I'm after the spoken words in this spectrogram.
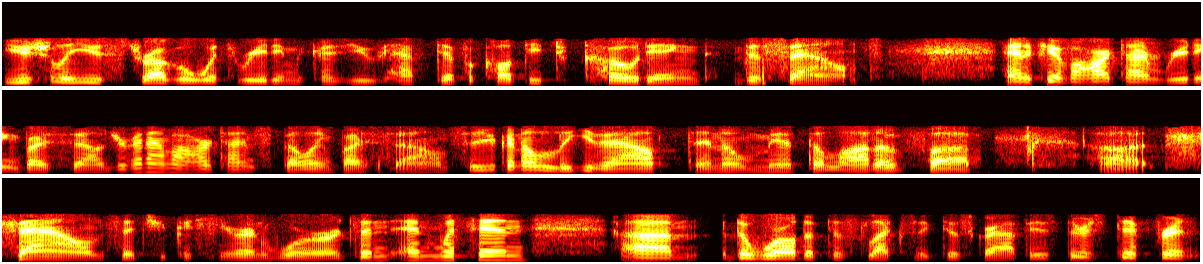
Usually you struggle with reading because you have difficulty decoding the sounds. And if you have a hard time reading by sound, you're going to have a hard time spelling by sound. So you're going to leave out and omit a lot of uh, uh, sounds that you could hear in words. And, and within um, the world of dyslexic dysgraphias, there's different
